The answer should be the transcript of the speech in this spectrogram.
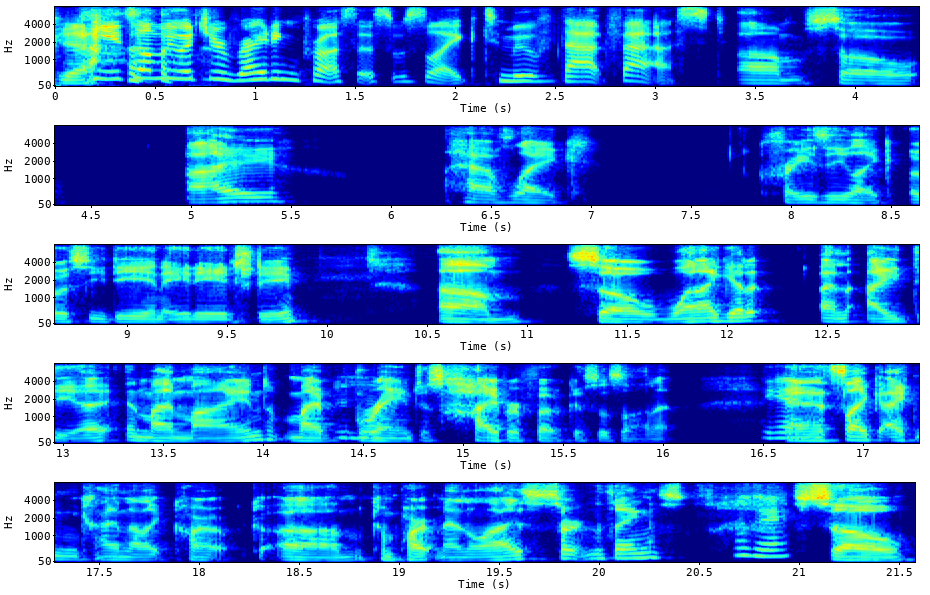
Yeah. Can you tell me what your writing process was like to move that fast? Um, so I have like crazy like OCD and ADHD. Um, so when I get an idea in my mind, my Mhm. brain just hyper focuses on it. And it's like I can kind of like car- um, compartmentalize certain things. Okay. So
